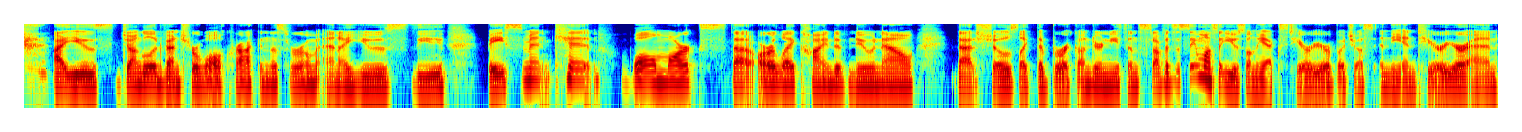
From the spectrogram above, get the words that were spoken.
I use jungle adventure wall crack in this room and I use the basement kit wall marks that are like kind of new now that shows like the brick underneath and stuff. It's the same ones I used on the exterior, but just in the interior. And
